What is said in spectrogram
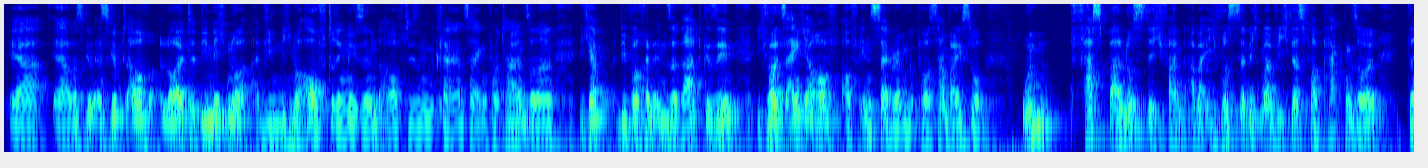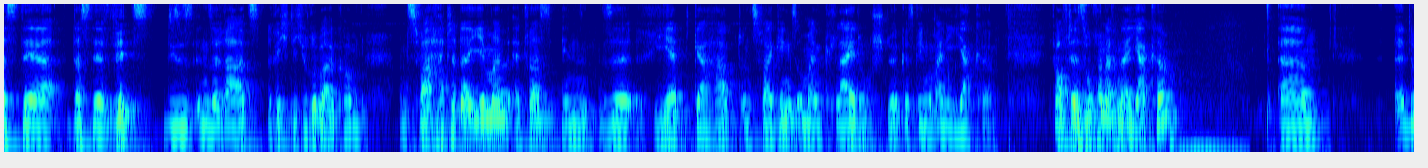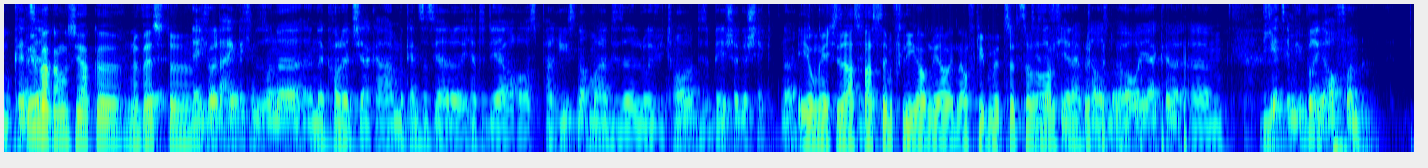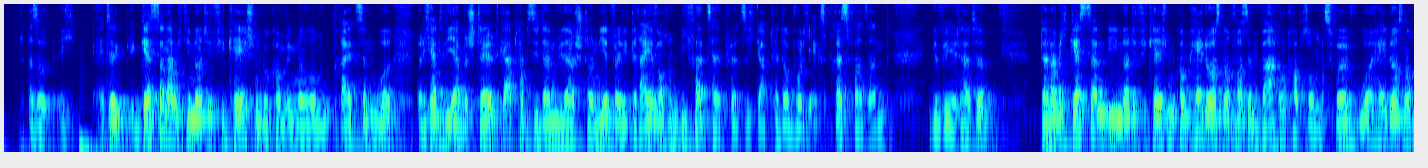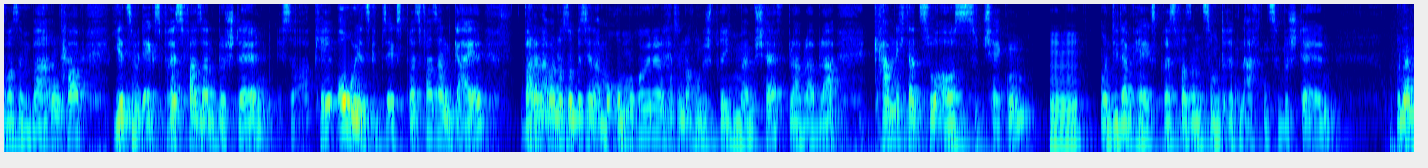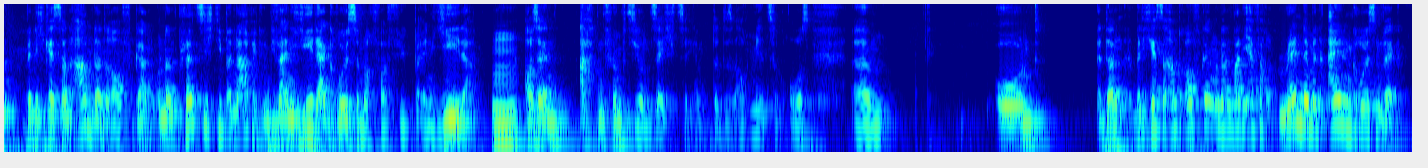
Ja, ja, aber es gibt, es gibt auch Leute, die nicht nur, die nicht nur aufdringlich sind auf diesen Kleinanzeigenportalen, sondern ich habe die Woche ein Inserat gesehen. Ich wollte es eigentlich auch auf, auf Instagram gepostet haben, weil ich so unfassbar lustig fand, aber ich wusste nicht mal, wie ich das verpacken soll, dass der, dass der Witz dieses Inserats richtig rüberkommt. Und zwar hatte da jemand etwas inseriert gehabt. Und zwar ging es um ein Kleidungsstück. Es ging um eine Jacke. Ich war auf der Suche nach einer Jacke. Ähm, äh, du kennst Übergangsjacke, eine Weste. ja. Ne, ich wollte eigentlich so eine, eine College-Jacke haben. Du kennst das ja. Ich hatte dir ja auch aus Paris nochmal diese Louis Vuitton, diese beige geschickt. Ne? Junge, ich saß fast im Flieger, um dir auf die Mütze zu Diese hauen. 4.500 Euro Jacke. ähm, die jetzt im Übrigen auch von. Also ich hätte, gestern habe ich die Notification bekommen, irgendwann so um 13 Uhr, weil ich hatte die ja bestellt gehabt, habe sie dann wieder storniert, weil die drei Wochen Lieferzeit plötzlich gehabt hätte, obwohl ich Expressversand gewählt hatte. Dann habe ich gestern die Notification bekommen, hey, du hast noch was im Warenkorb, so um 12 Uhr, hey, du hast noch was im Warenkorb, jetzt mit Expressversand bestellen. Ich so, okay, oh, jetzt gibt es Expressversand, geil. War dann aber noch so ein bisschen am Rumrödeln, hatte noch ein Gespräch mit meinem Chef, bla bla bla, kam nicht dazu auszuchecken und die dann per Expressversand zum 3.8. zu bestellen. Und dann bin ich gestern Abend da drauf gegangen und dann plötzlich die Benachrichtigung, die war in jeder Größe noch verfügbar, in jeder. Außer in 58 und 60 und das ist auch mir zu groß. Ähm, und dann bin ich gestern Abend draufgegangen und dann war die einfach random in allen Größen weg.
